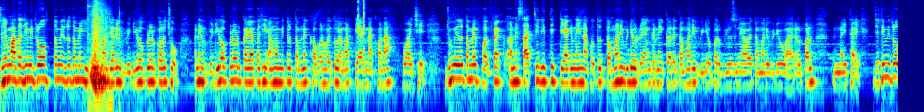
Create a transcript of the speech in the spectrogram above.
જય માતાજી મિત્રો. તો મિત્રો, તમે યુટ્યુબમાં જ્યારે વીડિયો અપલોડ કરો છો અને વીડિયો અપલોડ કર્યા પછી એમાં મિત્રો તમને ખબર હોય તો એમાં ટેગ નાખવાના હોય છે. જો મિત્રો તમે પરફેક્ટ અને સાચી રીતથી ટેગ નહીં નાખો તો તમારી વીડિયો રેન્ક નહીં કરે, તમારી વીડિયો પર વ્યૂઝ નહીં આવે, તમારી વીડિયો વાયરલ પણ નહીં થાય. જેથી મિત્રો,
